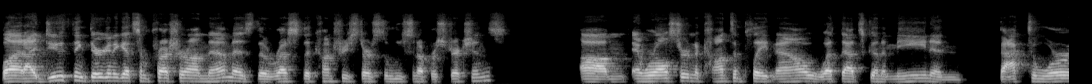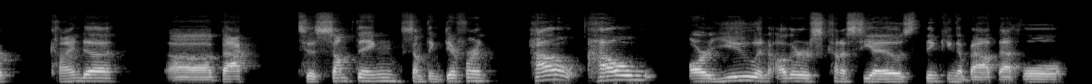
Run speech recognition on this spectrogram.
But I do think they're going to get some pressure on them as the rest of the country starts to loosen up restrictions. Um, and we're all starting to contemplate now what that's going to mean and back to work, kind of uh, back to something, something different. How how are you and others kind of CIOs thinking about that whole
